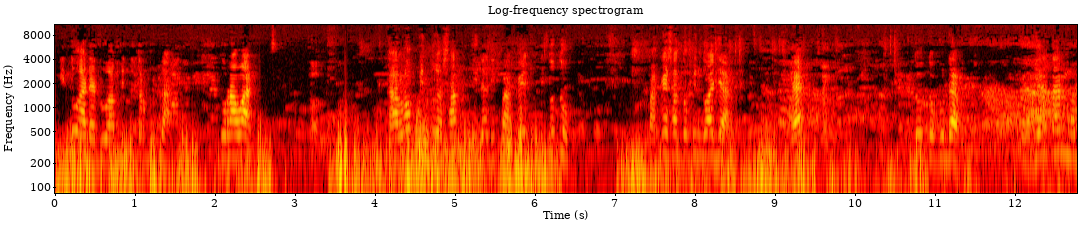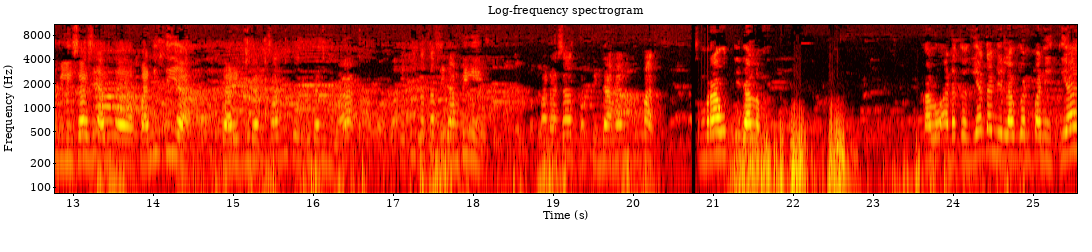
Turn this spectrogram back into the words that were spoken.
itu ada dua pintu terbuka. Itu rawan. Kalau pintu satu tidak dipakai, ditutup. Pakai satu pintu aja. Ya. Itu untuk gudang. Kegiatan mobilisasi eh, panitia dari gudang satu ke gudang dua itu tetap didampingi pada saat perpindahan tempat semeraut di dalam. Kalau ada kegiatan dilakukan panitia,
